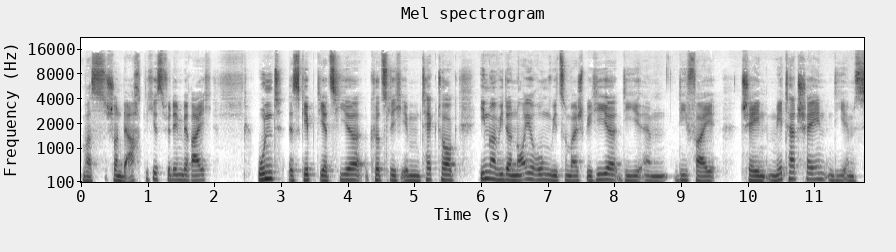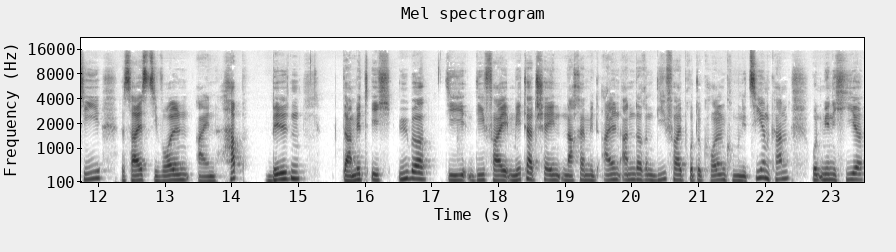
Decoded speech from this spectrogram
was schon beachtlich ist für den Bereich. Und es gibt jetzt hier kürzlich im Tech Talk immer wieder Neuerungen, wie zum Beispiel hier die ähm, DeFi Chain Meta-Chain, DMC. Das heißt, sie wollen ein Hub bilden, damit ich über die DeFi Meta-Chain nachher mit allen anderen DeFi-Protokollen kommunizieren kann und mir nicht hier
